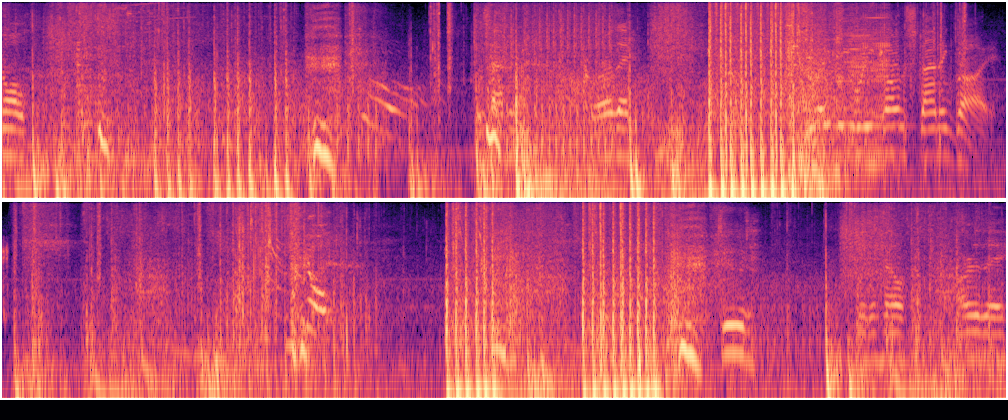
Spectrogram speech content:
no. What's happening? Where are they? Raven recon standing by. No! Dude, where the hell are they?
